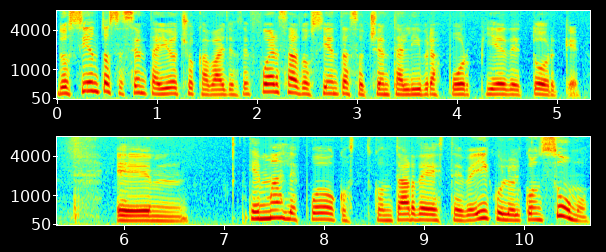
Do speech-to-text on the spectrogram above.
268 caballos de fuerza, 280 libras por pie de torque. Em, ¿Qué más les puedo contar de este vehículo? El consumo,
